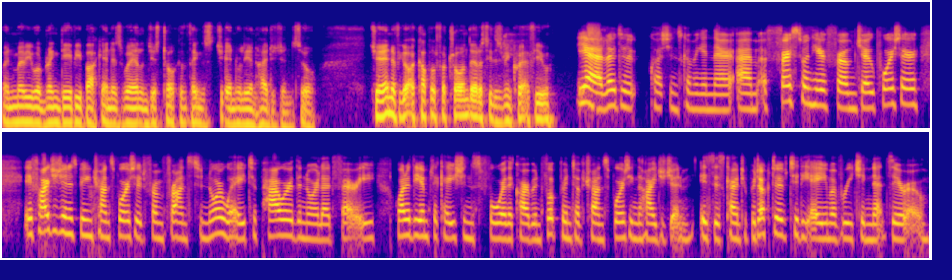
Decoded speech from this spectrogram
when maybe we'll bring Davy back in as well and just talking things generally in hydrogen. So, Jen, have you got a couple for Trond there? I see there's been quite a few. Yeah, loads of questions coming in there. Um, a first one here from Joe Porter. If hydrogen is being transported from France to Norway to power the Norled ferry, what are the implications for the carbon footprint of transporting the hydrogen? Is this counterproductive to the aim of reaching net zero?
